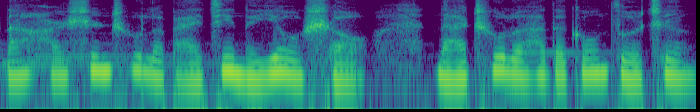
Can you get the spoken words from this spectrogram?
男孩伸出了白净的右手，拿出了他的工作证。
